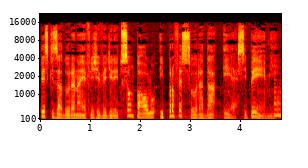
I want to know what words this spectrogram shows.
pesquisadora na FGV Direito São Paulo e professora da ESPM.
